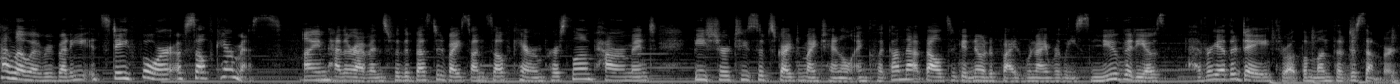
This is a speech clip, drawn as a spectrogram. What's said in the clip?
Hello everybody, it's day four of Self-Care Myths. I'm Heather Evans. For the best advice on self-care and personal empowerment, be sure to subscribe to my channel and click on that bell to get notified when I release new videos every other day throughout the month of December.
